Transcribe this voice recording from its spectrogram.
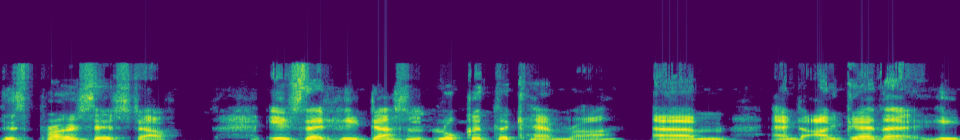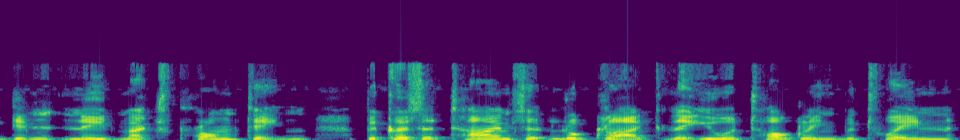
this process stuff, is that he doesn't look at the camera, um, and I gather he didn't need much prompting because at times it looked like that you were toggling between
